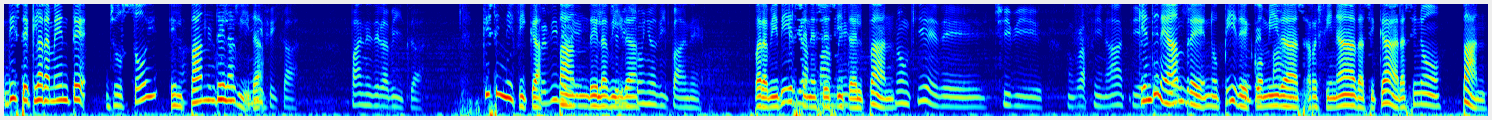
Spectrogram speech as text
Dice claramente, yo soy el pan de la vida. ¿Qué significa pan de la vida? Para vivir se necesita el pan. Quien tiene hambre no pide comidas refinadas y caras, sino pan.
